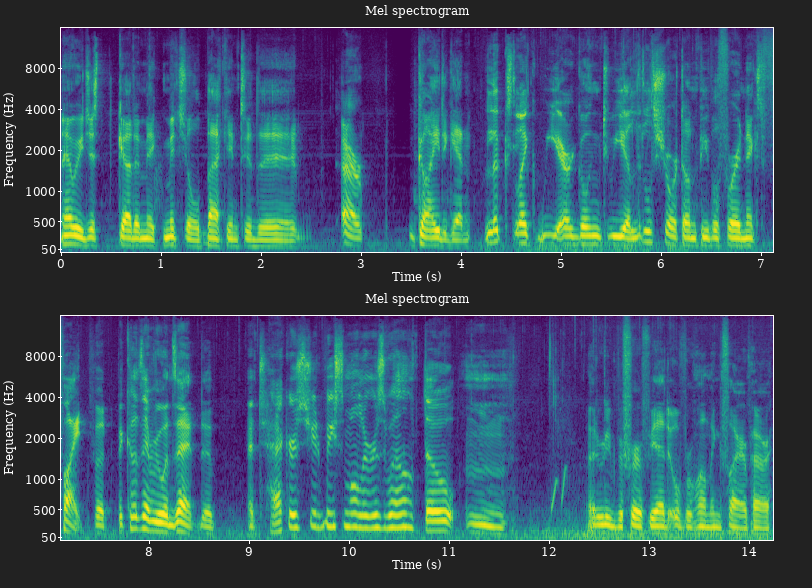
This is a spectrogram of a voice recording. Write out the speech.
Now we just got to make Mitchell back into the our guide again. Looks like we are going to be a little short on people for our next fight, but because everyone's out, the attackers should be smaller as well. Though, mm, I'd really prefer if we had overwhelming firepower.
